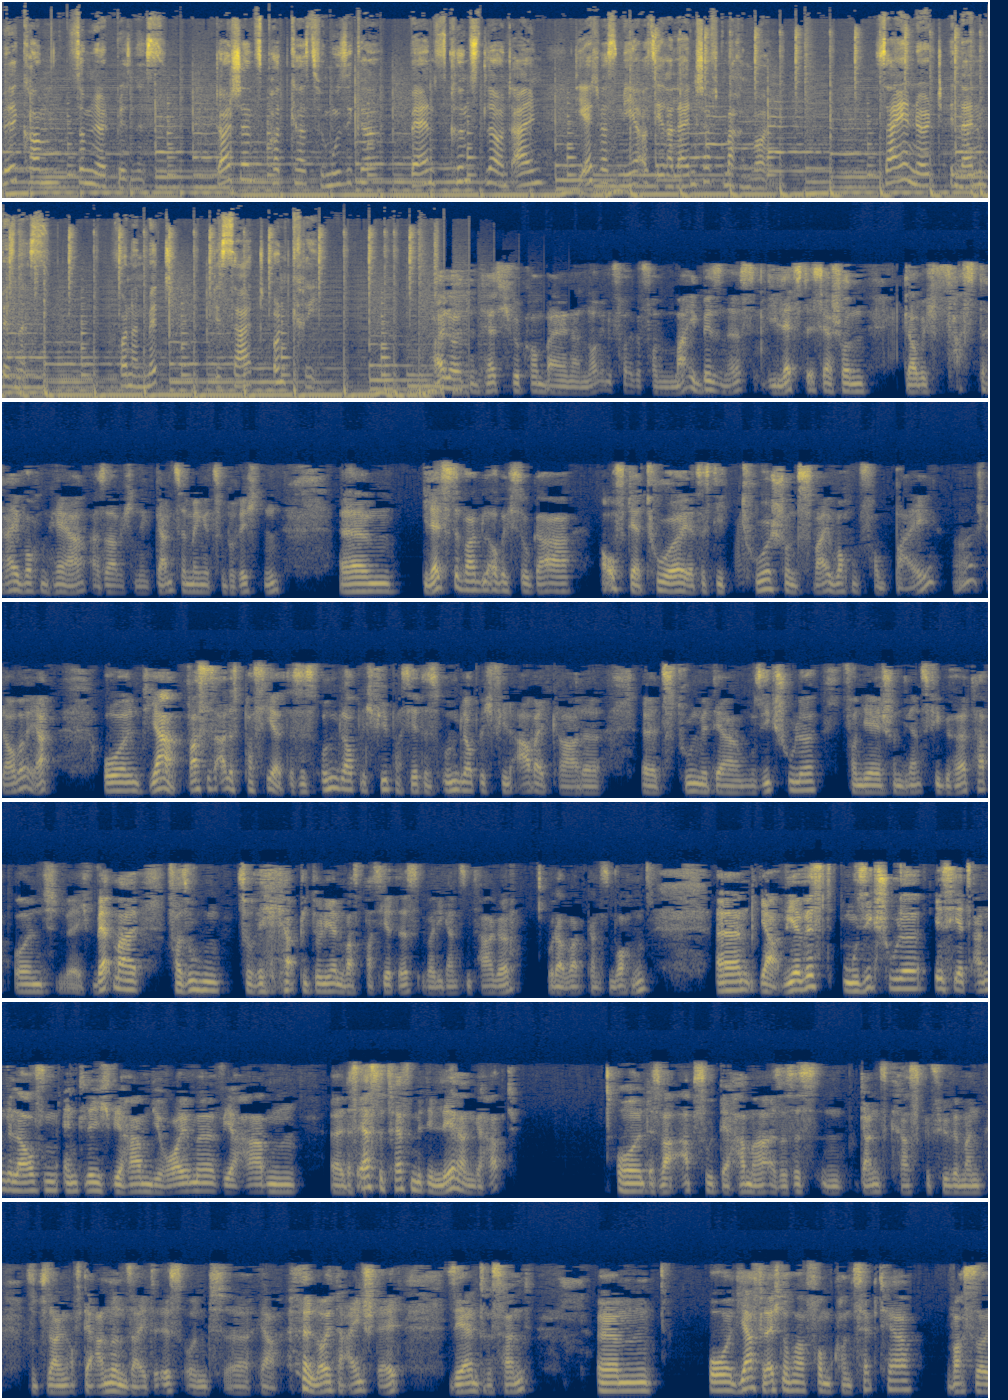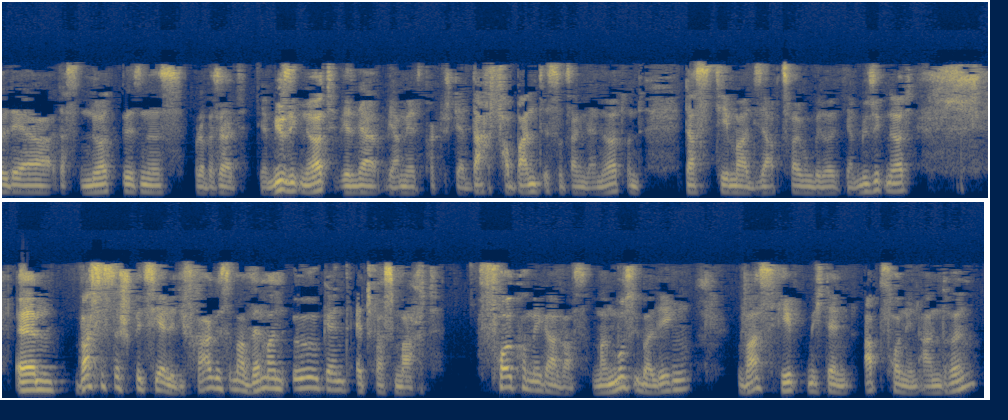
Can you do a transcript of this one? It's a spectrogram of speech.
Willkommen zum Nerd Business. Deutschlands Podcast für Musiker, Bands, Künstler und allen, die etwas mehr aus ihrer Leidenschaft machen wollen. Sei ein Nerd in deinem Business. Von und mit Desart und Kri. Hi Leute und herzlich willkommen bei einer neuen Folge von My Business. Die letzte ist ja schon, glaube ich, fast drei Wochen her. Also habe ich eine ganze Menge zu berichten. Ähm, die letzte war, glaube ich, sogar auf der Tour. Jetzt ist die Tour schon zwei Wochen vorbei, ich glaube, ja. Und ja, was ist alles passiert? Es ist unglaublich viel passiert. Es ist unglaublich viel Arbeit gerade äh, zu tun mit der Musikschule, von der ihr schon ganz viel gehört habt. Und ich werde mal versuchen zu rekapitulieren, was passiert ist über die ganzen Tage oder ganzen Wochen. Ähm, ja, wie ihr wisst, Musikschule ist jetzt angelaufen. Endlich, wir haben die Räume, wir haben äh, das erste Treffen mit den Lehrern gehabt. Und es war absolut der Hammer. Also es ist ein ganz krass Gefühl, wenn man sozusagen auf der anderen Seite ist und äh, ja, Leute einstellt. Sehr interessant. Ähm, und ja, vielleicht nochmal vom Konzept her, was soll der das Nerd-Business oder besser gesagt der Music Nerd, wir, ja, wir haben jetzt praktisch der Dachverband ist sozusagen der Nerd und das Thema dieser Abzweigung bedeutet ja Music Nerd. Ähm, was ist das Spezielle? Die Frage ist immer, wenn man irgendetwas macht, vollkommen egal was. Man muss überlegen, was hebt mich denn ab von den anderen?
